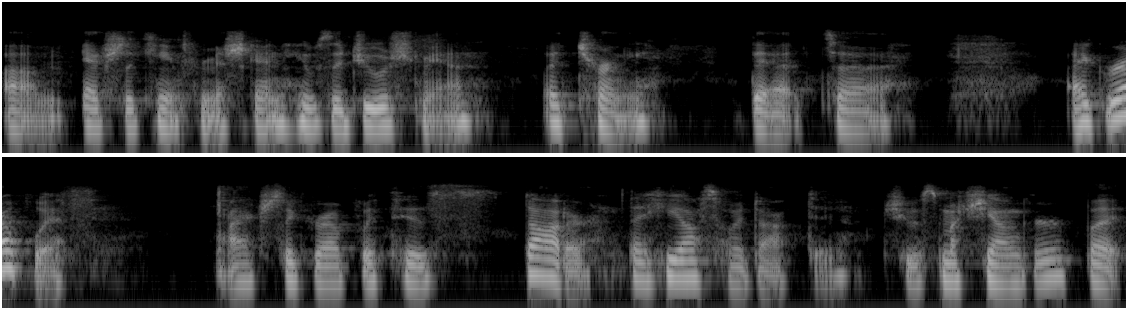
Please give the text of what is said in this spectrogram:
Um, actually came from Michigan. He was a Jewish man, attorney that uh, I grew up with. I actually grew up with his daughter that he also adopted. She was much younger, but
